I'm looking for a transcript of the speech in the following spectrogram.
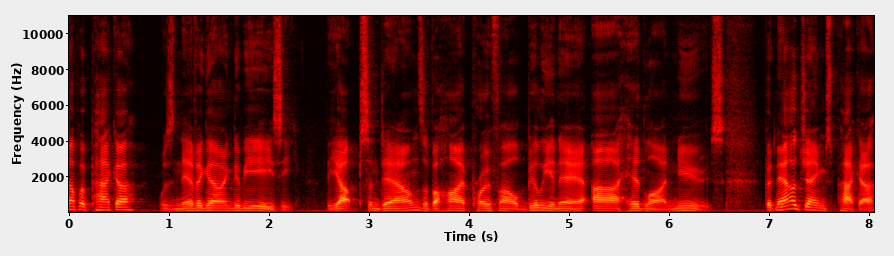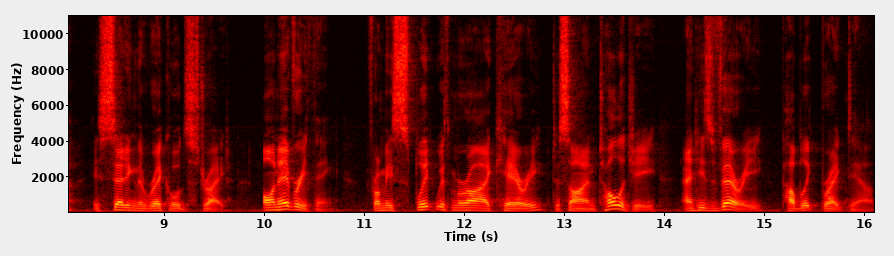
up a Packer was never going to be easy. The ups and downs of a high profile billionaire are headline news. But now James Packer is setting the record straight on everything from his split with Mariah Carey to Scientology and his very public breakdown.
